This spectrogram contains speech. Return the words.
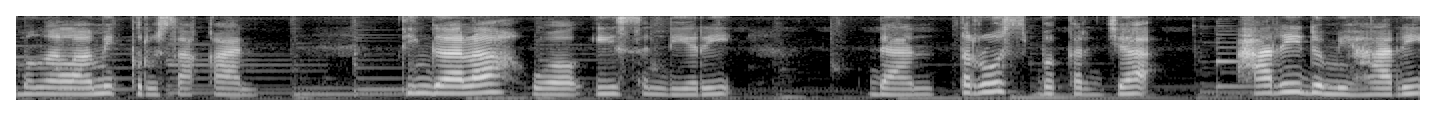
mengalami kerusakan. Tinggallah Wall-E sendiri dan terus bekerja hari demi hari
